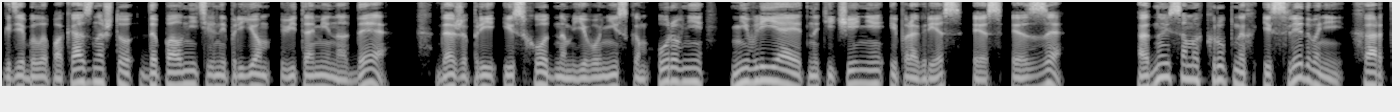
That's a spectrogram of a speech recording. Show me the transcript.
где было показано, что дополнительный прием витамина D даже при исходном его низком уровне не влияет на течение и прогресс ССЗ. Одно из самых крупных исследований Heart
